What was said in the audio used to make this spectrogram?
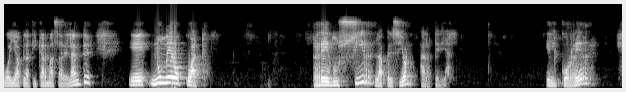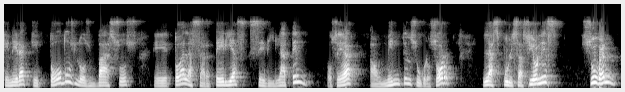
voy a platicar más adelante. Eh, número cuatro, reducir la presión arterial. El correr genera que todos los vasos, eh, todas las arterias se dilaten, o sea, aumenten su grosor, las pulsaciones suban.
